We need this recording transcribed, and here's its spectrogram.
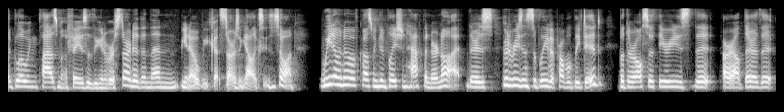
glowing plasma phase of the universe started, and then you know we got stars and galaxies and so on. We don't know if cosmic inflation happened or not. There's good reasons to believe it probably did, but there are also theories that are out there that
